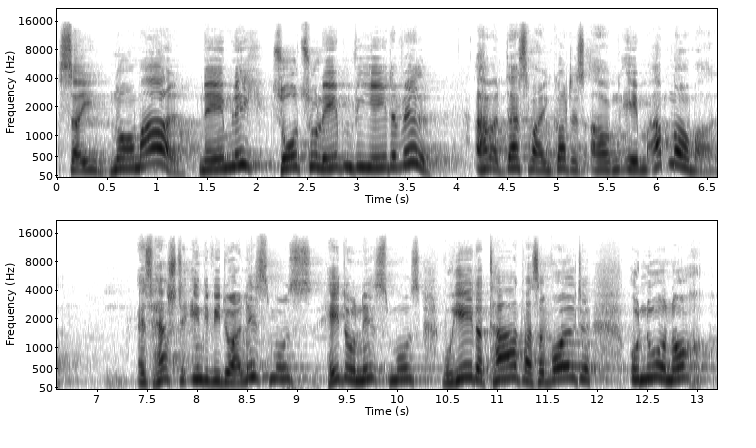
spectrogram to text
sei normal, nämlich so zu leben, wie jeder will. Aber das war in Gottes Augen eben abnormal. Es herrschte Individualismus, Hedonismus, wo jeder tat, was er wollte und nur noch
